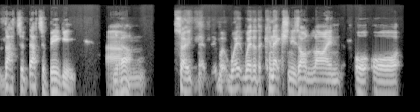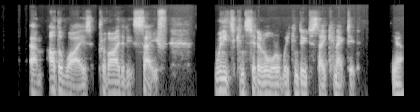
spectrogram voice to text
that's a that's a biggie. Um, yeah. So th- w- whether the connection is online or, or um, otherwise, provided it's safe, we need to consider all that we can do to stay connected. Yeah,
